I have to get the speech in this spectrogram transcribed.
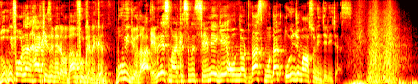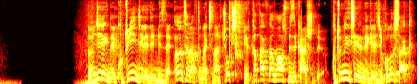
Look Before'dan herkese merhaba ben Furkan Akın. Bu videoda Everest markasının SMG14 Dusk model oyuncu mouse'unu inceleyeceğiz. Öncelikle kutuyu incelediğimizde ön taraftan açılan çok şık bir kapakla mouse bizi karşılıyor. Kutunun içeriğine gelecek olursak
